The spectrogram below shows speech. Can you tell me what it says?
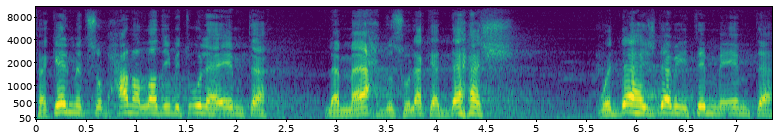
فكلمة سبحان الله دي بتقولها إمتى؟ لما يحدث لك الدهش. والدهش ده بيتم إمتى؟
